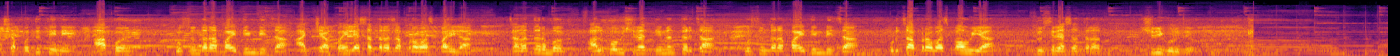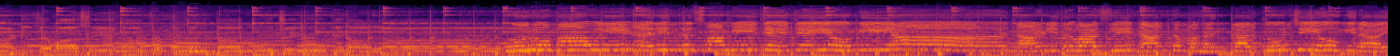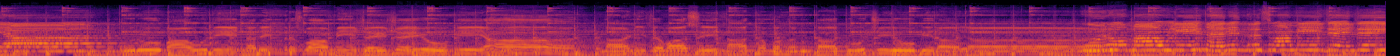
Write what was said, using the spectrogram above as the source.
अशा पद्धतीने आपण वसुंधरा पायदिंडीचा आजच्या पहिल्या सत्राचा प्रवास पाहिला. चला तर मग अल्पविश्रांतीनंतरचा वसुंधरा पायदिंडीचा पुढचा प्रवास पाहूया दुसऱ्या सत्रात. श्री गुरुदेव.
